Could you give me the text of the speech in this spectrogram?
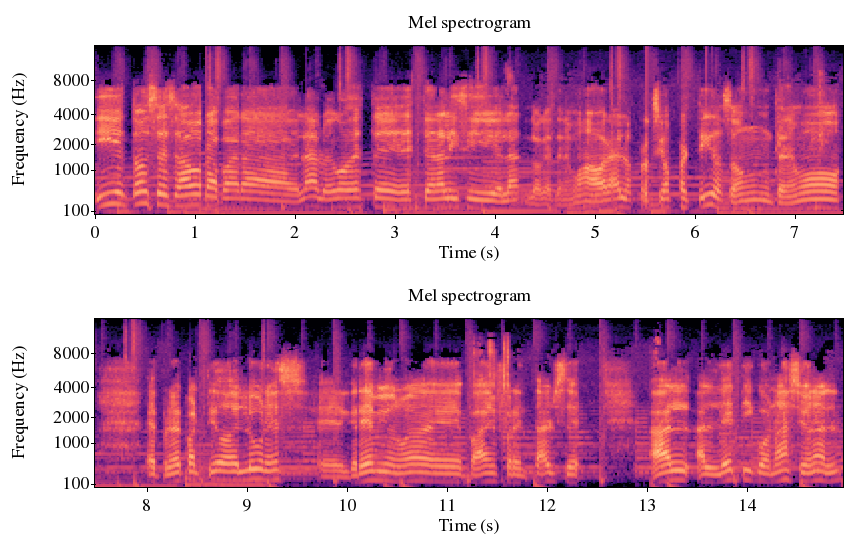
Y entonces ahora para, ¿verdad? Luego de este, este análisis, Lo que tenemos ahora en los próximos partidos son, tenemos el primer partido del lunes, el gremio 9 va a enfrentarse al Atlético Nacional,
